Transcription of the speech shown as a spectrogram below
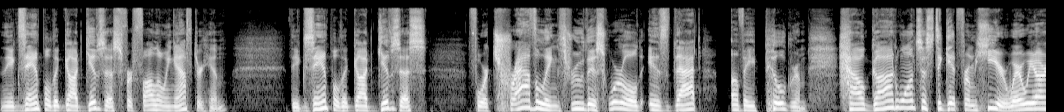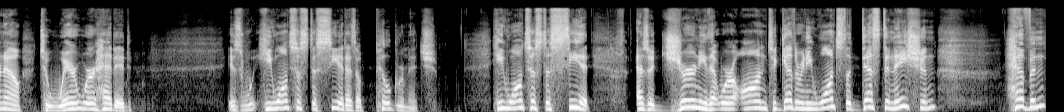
And the example that God gives us for following after him, the example that God gives us for traveling through this world is that of a pilgrim. How God wants us to get from here, where we are now, to where we're headed is He wants us to see it as a pilgrimage. He wants us to see it as a journey that we're on together, and He wants the destination, heaven,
